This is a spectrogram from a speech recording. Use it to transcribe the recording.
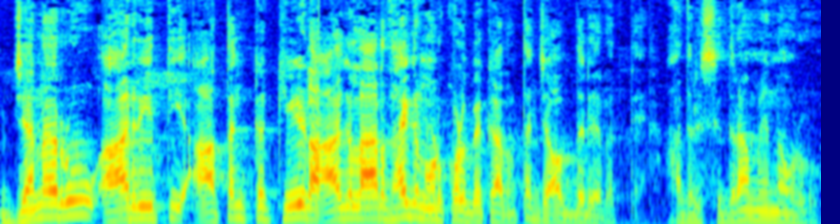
ಜನರು ಆ ರೀತಿ ಆತಂಕಕ್ಕೀಡಾಗಲಾರ್ದ ಹಾಗೆ ನೋಡ್ಕೊಳ್ಬೇಕಾದಂಥ ಜವಾಬ್ದಾರಿ ಇರುತ್ತೆ. ಆದರೆ ಸಿದ್ದರಾಮಯ್ಯನವರು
